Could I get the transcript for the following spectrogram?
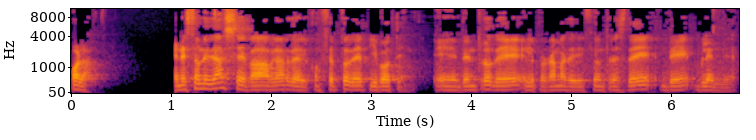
Hola. En esta unidad se va a hablar del concepto de pivote eh, dentro del programa de edición 3D de Blender.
